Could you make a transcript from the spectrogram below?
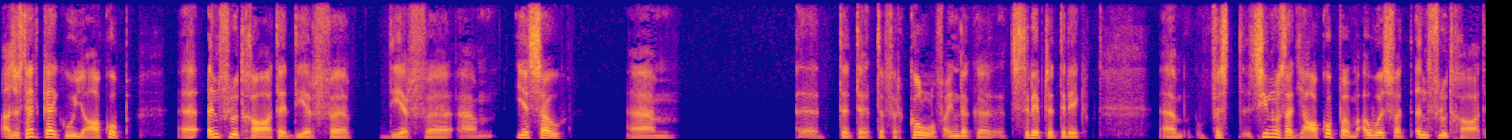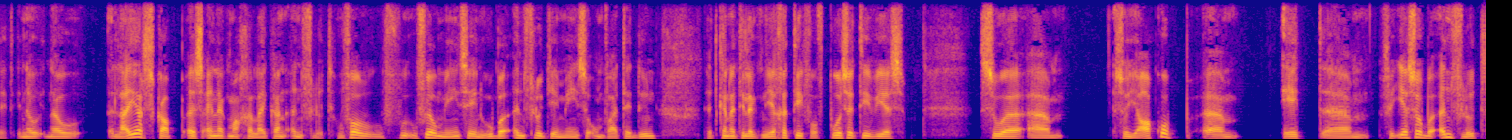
As ons net kyk hoe Jakob 'n uh, invloed gehad het deur vir deur vir ehm um, Esau ehm um, te te te verkul of eintlik 'n streep te trek. Ehm um, sien ons dat Jakob 'n oues wat invloed gehad het. En nou nou leierskap is eintlik maar gelyk aan invloed. Hoeveel hoe, hoeveel mense en hoe beïnvloed jy mense om wat te doen? Dit kan natuurlik negatief of positief wees. So ehm um, so Jakob ehm um, het ehm um, vir Esau beïnvloed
